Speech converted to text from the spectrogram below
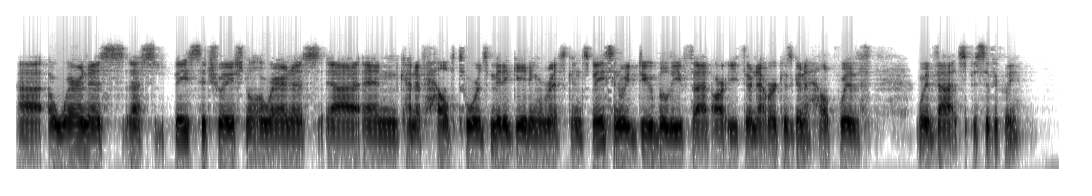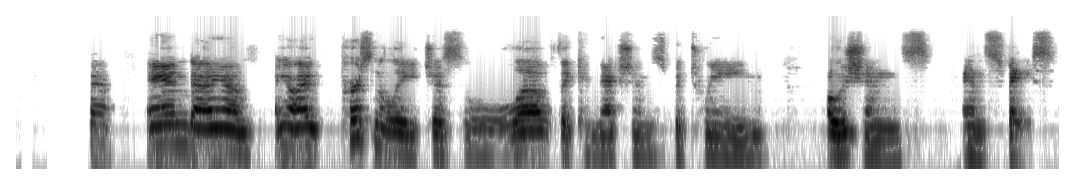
uh, awareness, uh, space situational awareness, uh, and kind of help towards mitigating risk in space. And we do believe that our Ether network is going to help with with that specifically. Yeah. And I, um, you know, I personally just love the connections between oceans and space.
